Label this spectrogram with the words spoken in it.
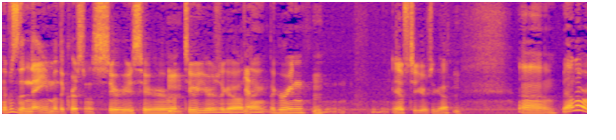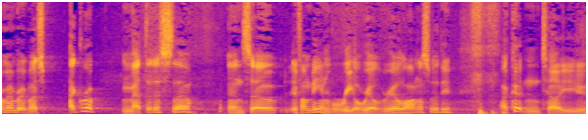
It was the name of the Christmas series here, what, mm. two years ago, I. Yeah. Think. The Green. Mm-hmm. It was two years ago. Mm. Um, yeah, I don't remember it much. I grew up Methodist, though. And so, if I'm being real, real, real honest with you, I couldn't tell you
